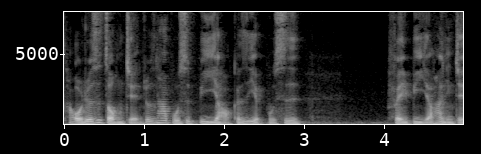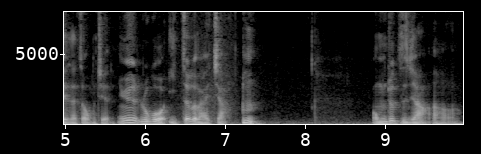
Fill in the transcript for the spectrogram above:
他我觉得是中间，就是它不是必要，可是也不是非必要，它已经介在中间。因为如果以这个来讲，我们就只讲呃，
